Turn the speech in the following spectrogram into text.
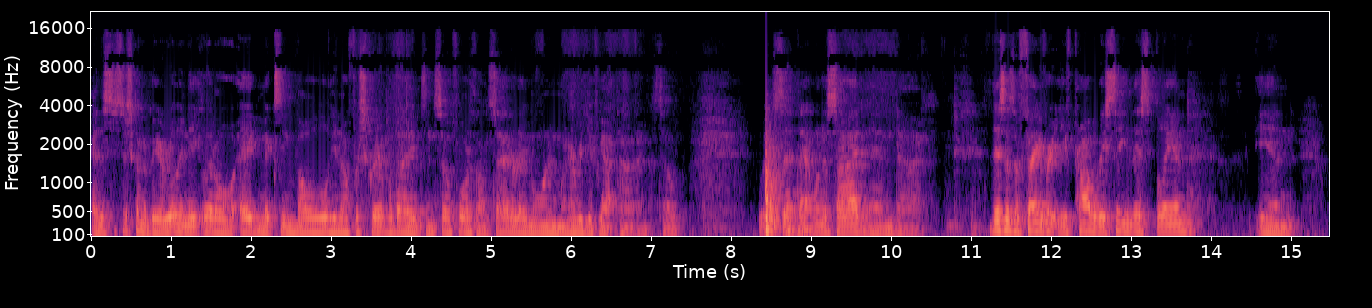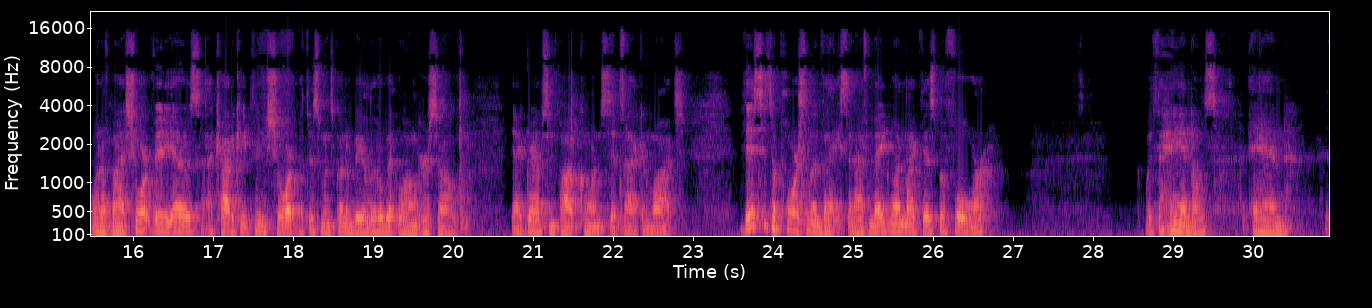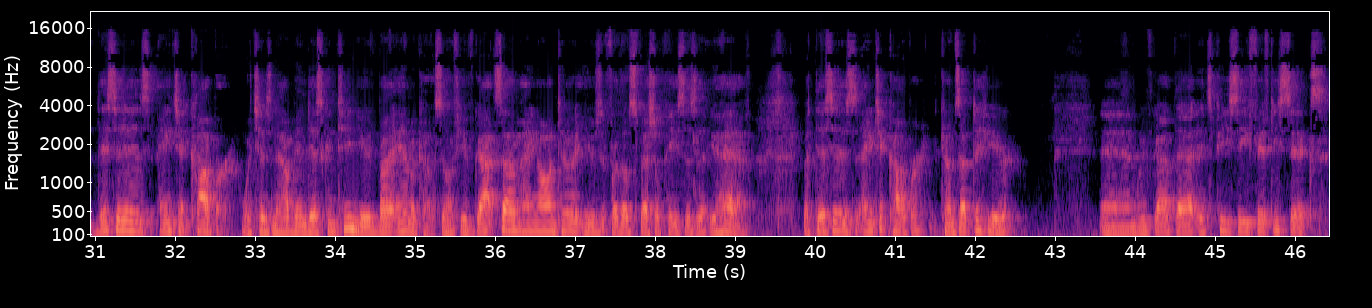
And this is just gonna be a really neat little egg mixing bowl, you know, for scrambled eggs and so forth on Saturday morning whenever you've got time. So we'll set that one aside. And uh, this is a favorite. You've probably seen this blend in one of my short videos. I try to keep things short, but this one's gonna be a little bit longer. So yeah, grab some popcorn, sit back and watch. This is a porcelain vase, and I've made one like this before with the handles. And this is ancient copper, which has now been discontinued by Amaco. So if you've got some, hang on to it, use it for those special pieces that you have. But this is ancient copper. It comes up to here. And we've got that. It's PC56.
